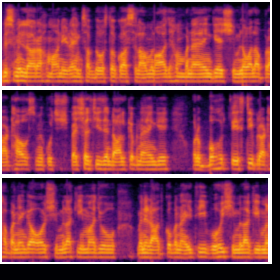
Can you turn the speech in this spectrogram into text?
बिसमीम सब दोस्तों को अस्सलाम आज हम बनाएँगे शिमला वाला पराठा, उसमें कुछ स्पेशल चीज़ें डाल के बनाएँगे। और बहुत टेस्टी पराठा बनेगा और शिमला कीमा जो मैंने रात को बनाई थी, वही शिमला कीमा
